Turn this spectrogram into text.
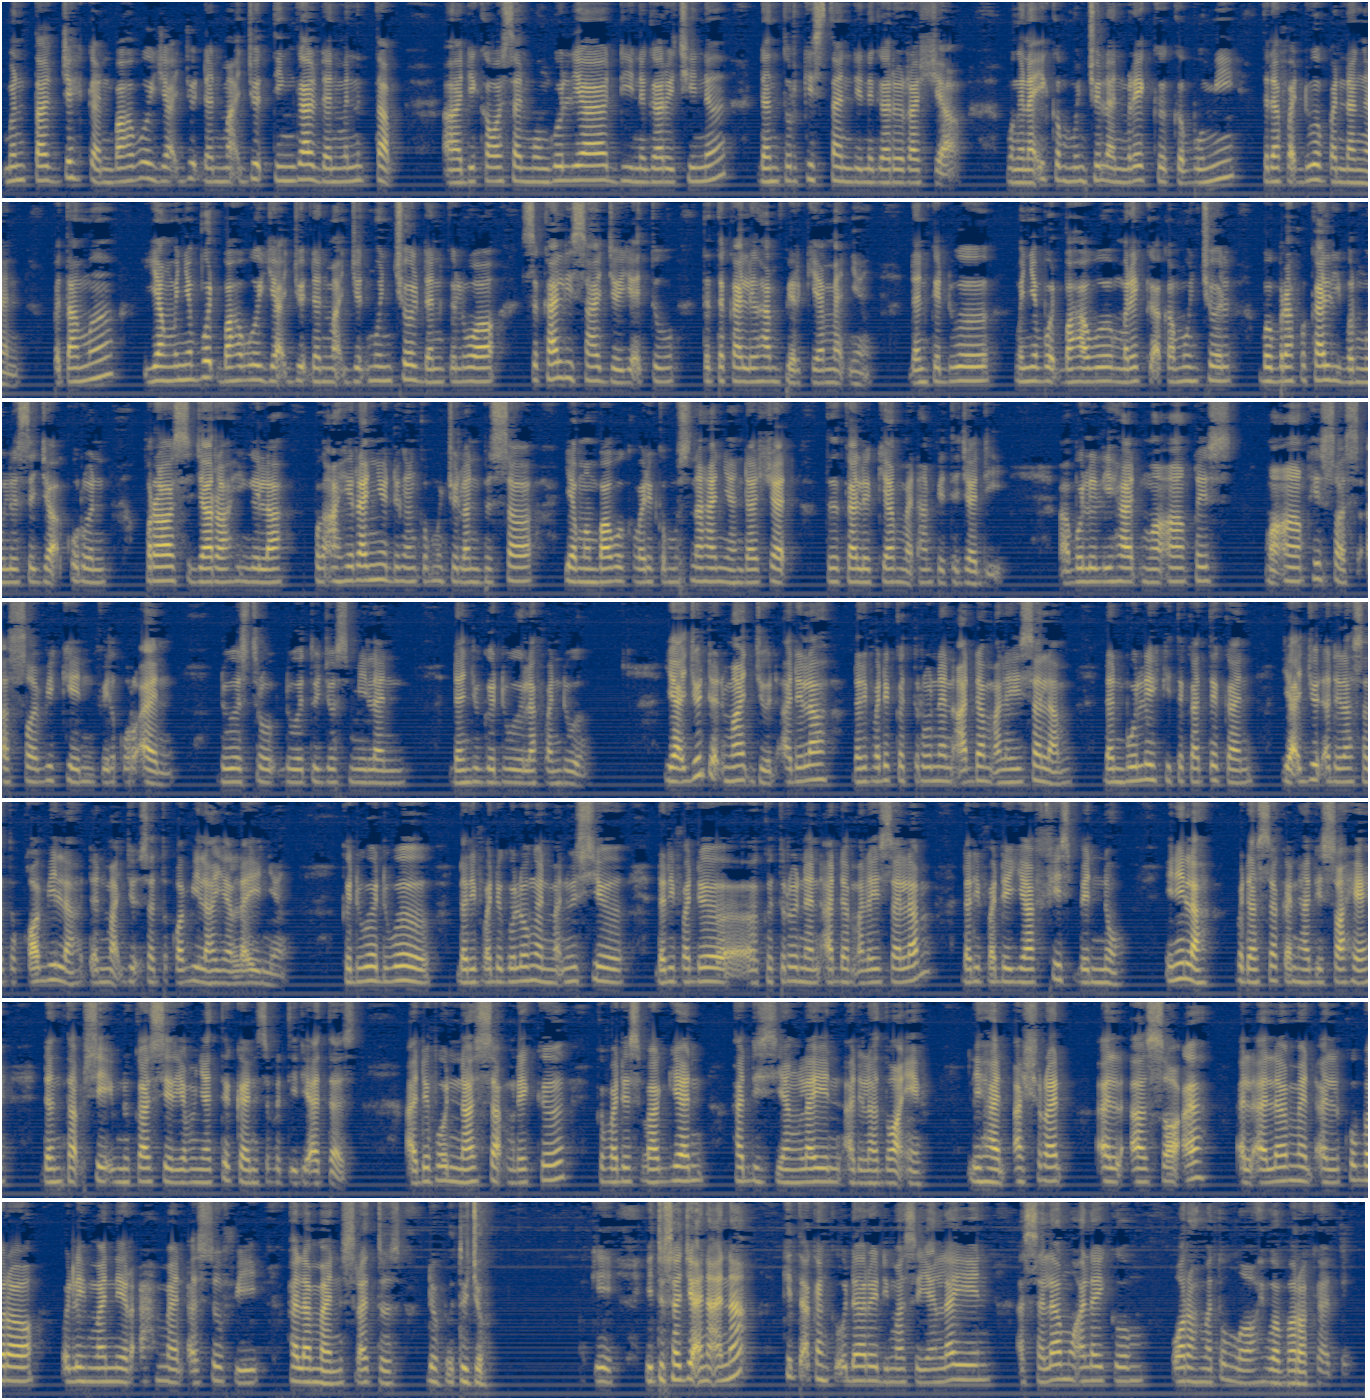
mentajihkan bahawa Ya'jud dan Ma'jud tinggal dan menetap uh, di kawasan Mongolia di negara China dan Turkistan di negara Rusia. Mengenai kemunculan mereka ke bumi, terdapat dua pandangan. Pertama, yang menyebut bahawa Ya'jud dan Ma'jud muncul dan keluar sekali sahaja iaitu tetekala hampir kiamatnya. Dan kedua, menyebut bahawa mereka akan muncul beberapa kali bermula sejak kurun prasejarah hinggalah pengakhirannya dengan kemunculan besar yang membawa kepada kemusnahan yang dahsyat terkala kiamat hampir terjadi. Uh, boleh lihat Ma'aqis Ma'aqisas As-Sabiqin fil Quran 2-279 dan juga 282. Ya'jud dan Ma'jud adalah daripada keturunan Adam AS dan boleh kita katakan Ya'jud adalah satu kabilah dan Ma'jud satu kabilah yang lainnya. Kedua-dua daripada golongan manusia daripada uh, keturunan Adam AS daripada Yafis bin Nuh. Inilah berdasarkan hadis sahih dan tafsir Ibn Qasir yang menyatakan seperti di atas. Adapun nasab mereka kepada sebahagian hadis yang lain adalah da'if. Lihat Ashrat Al-Asa'ah Al-Alamat Al-Kubra oleh Manir Ahmad As-Sufi halaman 127. Okey, itu saja anak-anak kita akan ke udara di masa yang lain. Assalamualaikum warahmatullahi wabarakatuh.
